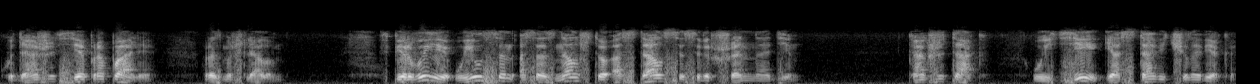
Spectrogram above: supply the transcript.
«Куда же все пропали?» — размышлял он. Впервые Уилсон осознал, что остался совершенно один. Как же так? Уйти и оставить человека?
